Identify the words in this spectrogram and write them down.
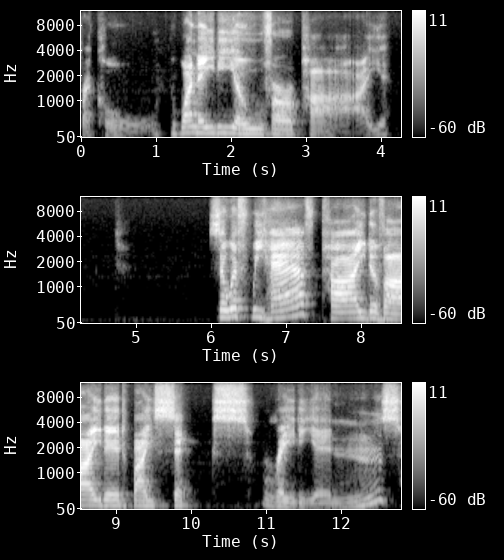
reciprocal, 180 over pi. So if we have pi divided by 6 radians,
